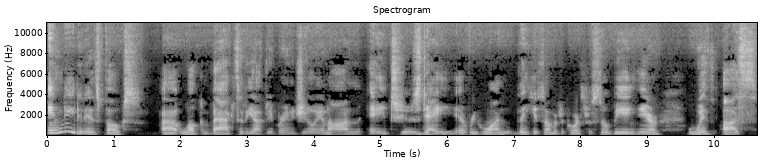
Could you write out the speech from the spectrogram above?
Indeed, it is, folks. Uh, welcome back to the update, Brandon Julien, on a Tuesday, everyone. Thank you so much, of course, for still being here with us.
